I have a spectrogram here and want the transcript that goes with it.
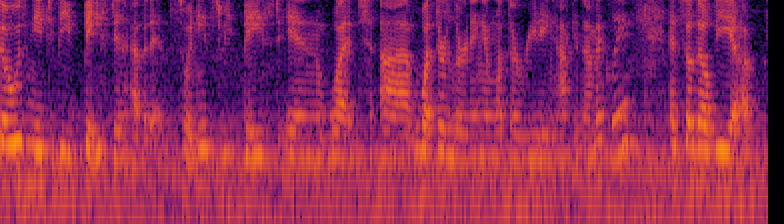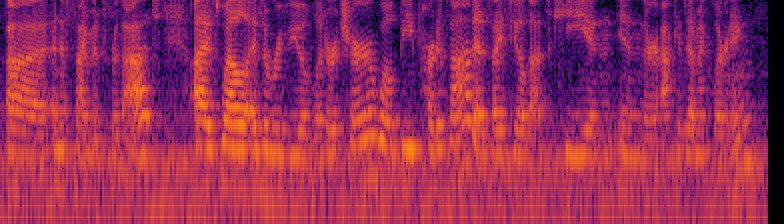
those need to be based in evidence. So it needs to be based in what uh, what they're learning and what they're reading academically. And so there'll be a, uh, an assignment for that, as well as a review of literature will be part of that, as I feel that's key in, in their academic learning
